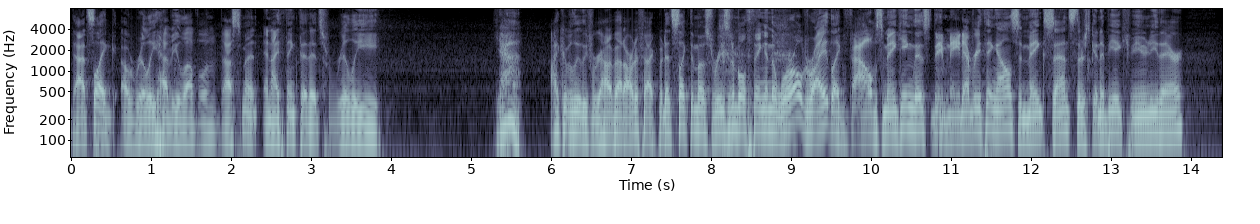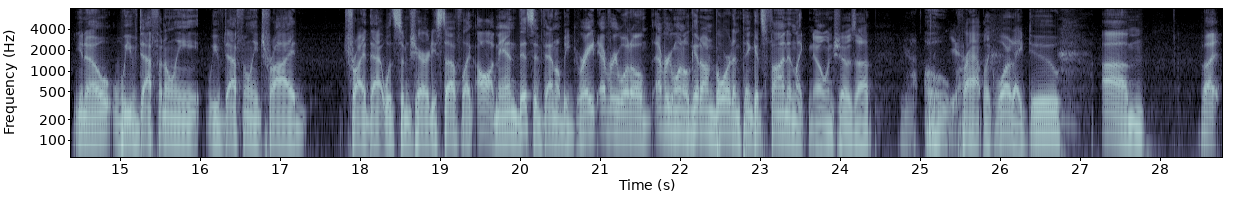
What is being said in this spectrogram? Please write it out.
that's like a really heavy level of investment. And i think that it's really yeah i completely forgot about artifact but it's like the most reasonable thing in the world right? Like valve's making this they made everything else. It makes sense. There's going to be a community there. You know we've definitely we've definitely tried tried that with some charity stuff like oh man this event will be great. Everyone will everyone will get on board and think it's fun and like no one shows up. And you're like oh yeah. crap. Like what did i do? Um but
